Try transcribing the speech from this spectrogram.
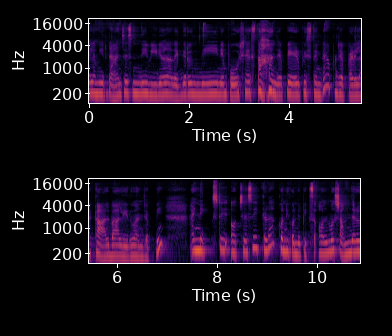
ఇలా మీరు డ్యాన్స్ వేసింది వీడియో నా దగ్గర ఉంది నేను పోస్ట్ చేస్తా అని చెప్పి ఏడిపిస్తుంటే అప్పుడు చెప్పాడు ఇలా కాలు బాగాలేదు అని చెప్పి. అండ్ నెక్స్ట్ వచ్చేసి ఇక్కడ కొన్ని కొన్ని పిక్స్ ఆల్మోస్ట్ అందరూ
